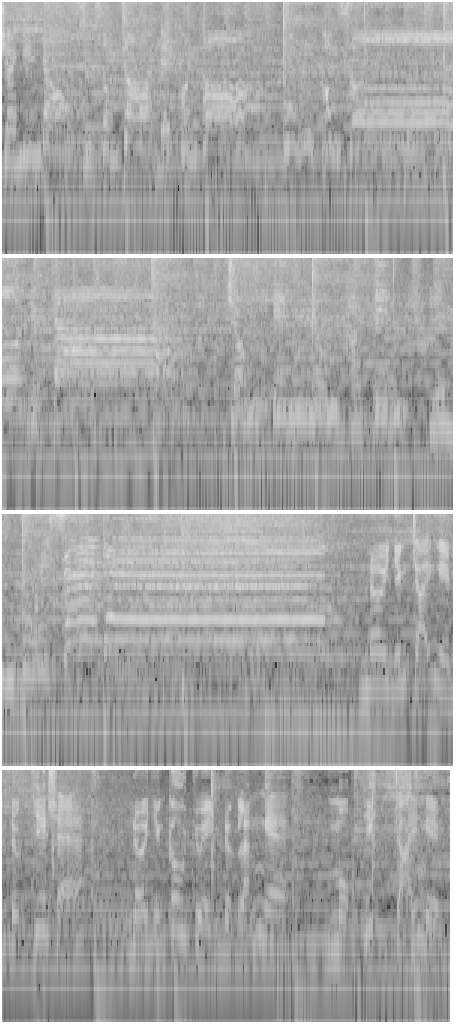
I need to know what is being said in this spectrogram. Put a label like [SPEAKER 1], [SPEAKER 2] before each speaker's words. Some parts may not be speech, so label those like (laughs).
[SPEAKER 1] trải nghiệm đó sự sống gió đầy khôn khó cũng không xô được ta. Trong tim luôn thẳng tin niềm vui sẽ đến.
[SPEAKER 2] Nơi những trải nghiệm được chia sẻ nơi những câu chuyện được lắng nghe một chiếc trải nghiệm.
